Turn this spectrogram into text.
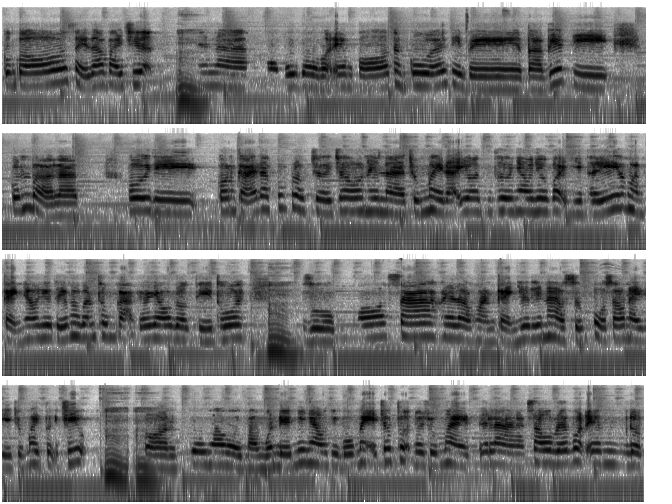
cũng có xảy ra vài chuyện ừ. nên là bây giờ bọn em có thằng cu ấy thì về bà biết thì cũng bảo là thôi thì con cái là phúc lộc trời cho nên là chúng mày đã yêu thương nhau như vậy nhìn thấy hoàn cảnh nhau như thế mà vẫn thông cảm cho nhau được thì thôi ừ. dù có xa hay là hoàn cảnh như thế nào sướng khổ sau này thì chúng mày tự chịu. Ừ, ừ. còn yêu nhau rồi mà muốn đến với nhau thì bố mẹ chấp thuận cho chúng mày. Thế là sau đấy bọn em được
